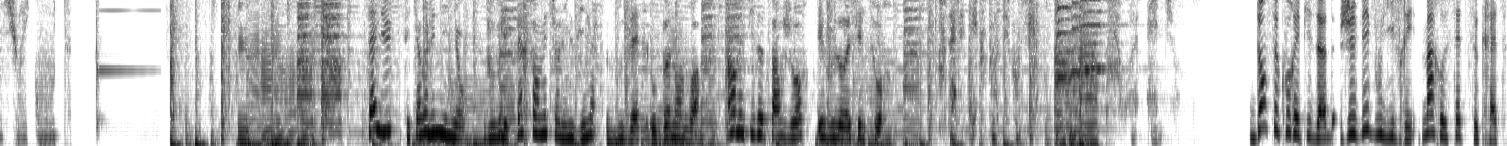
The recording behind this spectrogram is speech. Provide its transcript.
sur écoute. Salut, c'est Caroline Mignot. Vous voulez performer sur LinkedIn Vous êtes au bon endroit. Un épisode par jour et vous aurez fait le tour. Vous allez exploser vos vues. Power Angels. Dans ce court épisode, je vais vous livrer ma recette secrète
